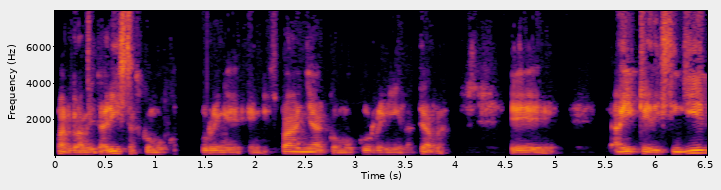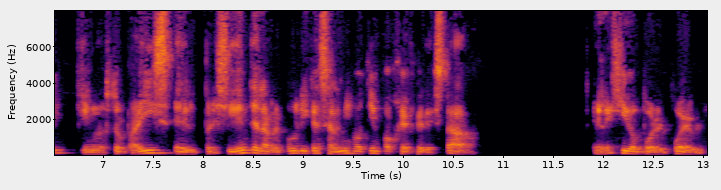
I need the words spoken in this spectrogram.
parlamentaristas, como ocurre en, en, España, como ocurre en Inglaterra. Eh, hay que distinguir que en nuestro país el presidente de la República es al mismo tiempo jefe de Estado, elegido por el pueblo.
